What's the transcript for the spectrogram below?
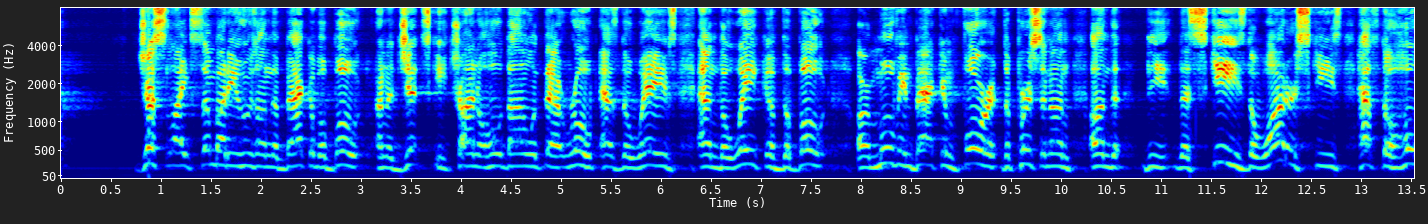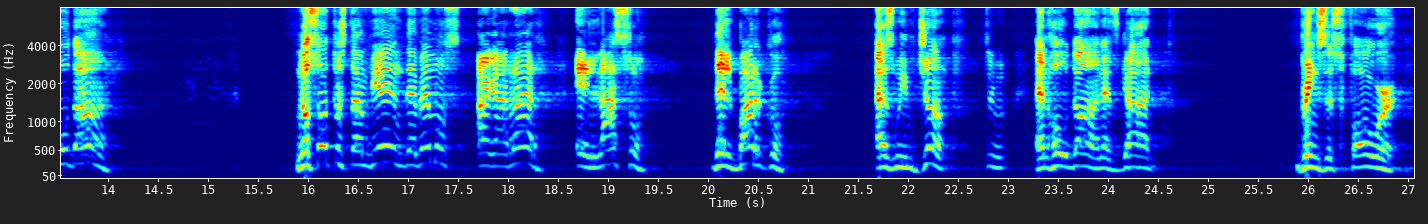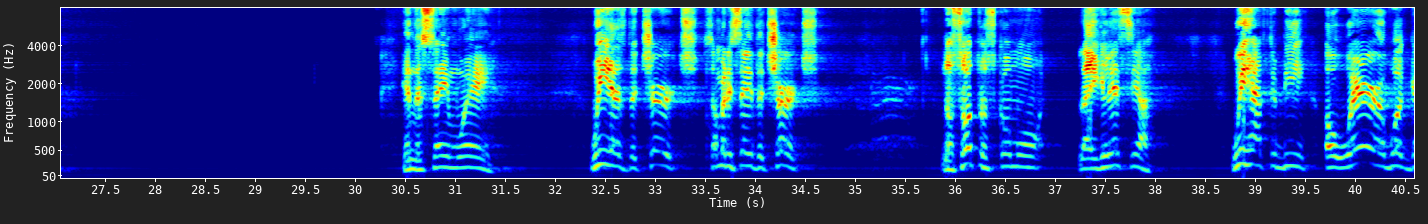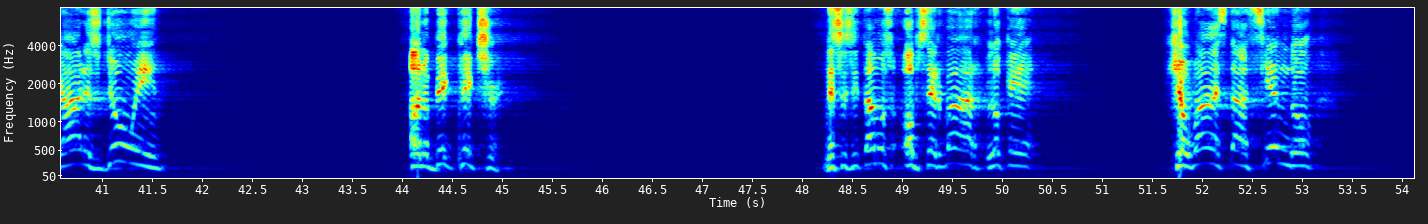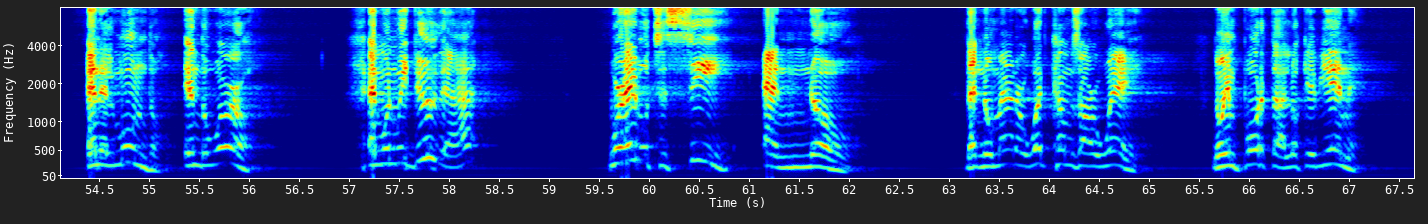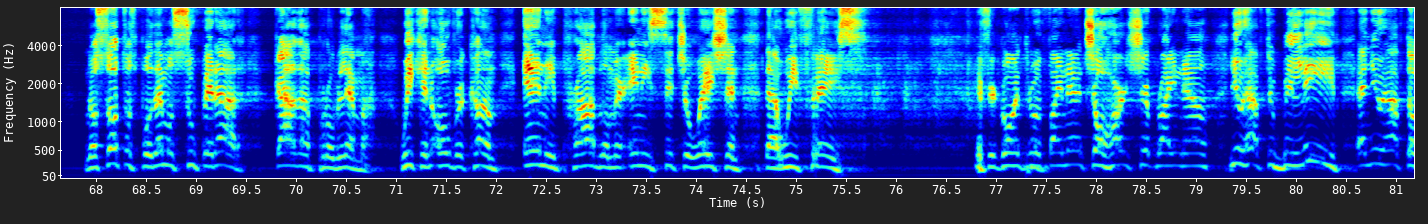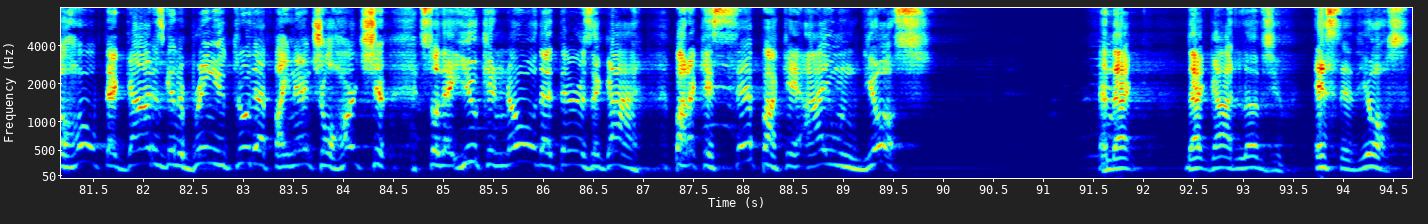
just like somebody who's on the back of a boat on a jet ski trying to hold on with that rope as the waves and the wake of the boat are moving back and forth. The person on, on the, the, the skis, the water skis, have to hold on. Nosotros también debemos agarrar el lazo del barco as we jump through and hold on as God brings us forward. In the same way, we as the church, somebody say the church, nosotros como la iglesia, we have to be aware of what God is doing on a big picture. Necesitamos observar lo que Jehová está haciendo en el mundo, in the world. And when we do that, we're able to see and know that no matter what comes our way, no importa lo que viene, nosotros podemos superar cada problema. We can overcome any problem or any situation that we face. If you're going through a financial hardship right now, you have to believe and you have to hope that God is going to bring you through that financial hardship so that you can know that there is a God para que sepa que hay un Dios. And that, that God loves you. Este Dios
